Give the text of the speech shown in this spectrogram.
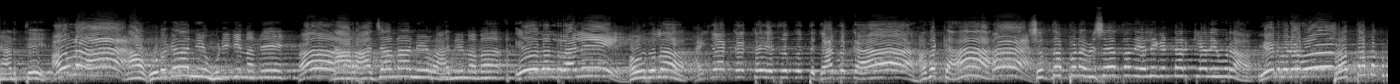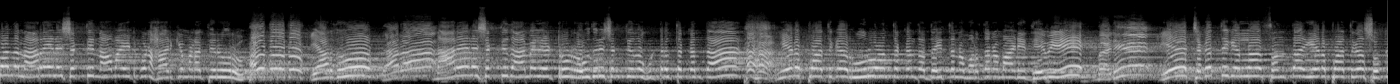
ಹೆಂಡತಿ. ಹೌದ? ನಾ ಹುಡುಗ ನೀ ಹುಡುಗಿ ನನೇ ಹಾ. ನಾ ರಾಜನ ನೀ ರಾಣಿ ನನ ಏನಲ್ ರಾಲಿ ಹೌದಲ್ಲ? ಹಂಗ್ಯಾಕ ಕೈ ಹೆಸರು ಗಾತಕ್ಕ ಅದಕ್ಕ? ಶುದ್ಧಪ್ಪನ ವಿಷಯ ತಂದು ಎಲ್ಲಿಗಿಟ್ಟಾರ ಕೇಳಿ ಇವ್ರ? ಏನ್ ಮಾಡ್ಯಾರು ಪ್ರಥಮಕ್ಕೆ ಬಂದ ನಾರಾಯಣ ಶಕ್ತಿ ನಾಮ ಇಟ್ಕೊಂಡು ಹಾರಿಕೆ ಮಾಡತ್ತಿರೋರು. ಹೌದೌದು. ಯಾರ್ದು? ಯಾರ? ನಾರಾಯಣ ಶಕ್ತಿದ ಆಮೇಲೆ ಇಟ್ಟರು ರೌದ್ರಿ ಶಕ್ತಿಯಿಂದ ಹುಟ್ಟಿರ್ತಕ್ಕಂತ ಹಾ. ಏನಪ್ಪ ರೂರು ಅಂತಕ್ಕಂತ ದೈತನ ಮರ್ದನ ಮಾಡಿ ದೇವಿ. ಮಾಡಿ. ಏ ಜಗತ್ತಿಗೆಲ್ಲ ಸಂತ ಏನಪ್ಪ ಅದಕ್ಕೆ ಸುಖ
